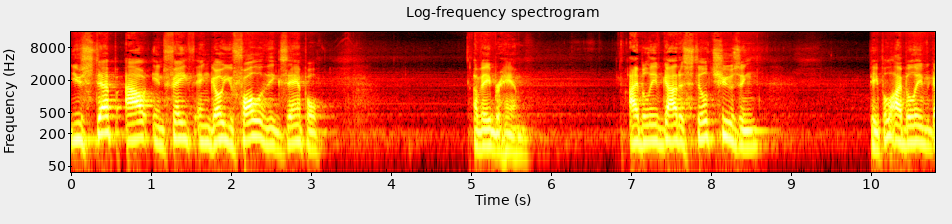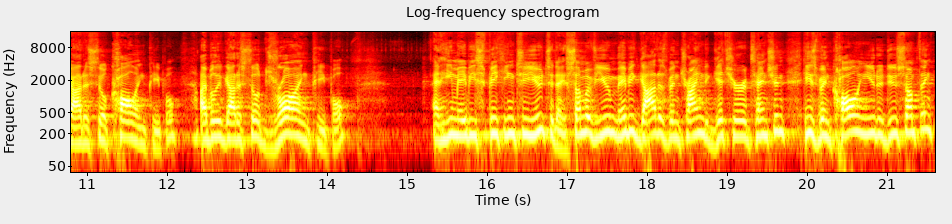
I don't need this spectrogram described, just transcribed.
you step out in faith and go. You follow the example of Abraham. I believe God is still choosing people. I believe God is still calling people. I believe God is still drawing people. And he may be speaking to you today. Some of you, maybe God has been trying to get your attention. He's been calling you to do something.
